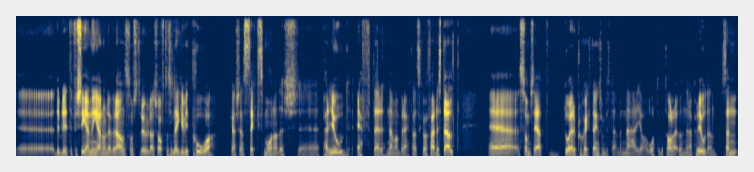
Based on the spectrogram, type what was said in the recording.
eh, det blir lite förseningar, någon leverans som strular. Så ofta så lägger vi på kanske en sex månaders eh, period efter när man beräknar att det ska vara färdigställt. Eh, som säger att då är det projektägaren som bestämmer när jag återbetalar under den här perioden. Sen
